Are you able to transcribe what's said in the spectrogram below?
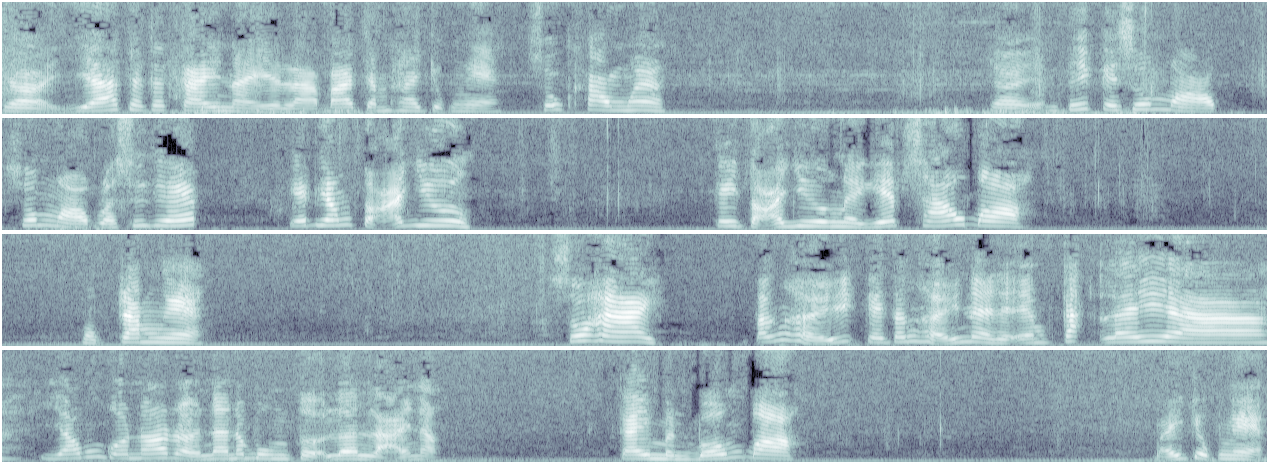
Rồi giá cho cái cây này là 320 ngàn. Số 0 ha. Rồi em tiếp cây số 1 số 1 là sứ ghép. Ghép giống tỏa dương. Cây tỏa dương này ghép 6 bo. 100 ngàn. Số 2 tấn hỷ. Cây tấn hỷ này thì em cắt lấy à, giống của nó rồi nên nó bung tựa lên lại nè. Cây mình 4 bo. 70 ngàn.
